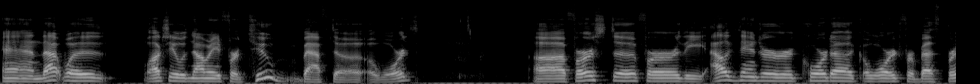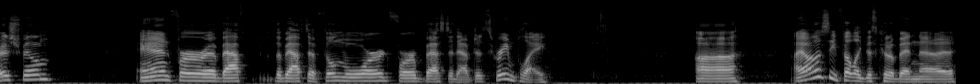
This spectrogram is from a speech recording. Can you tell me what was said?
and that was well, actually, it was nominated for two BAFTA awards. Uh, first, uh, for the Alexander Korda Award for Best British Film, and for BAFTA, the BAFTA Film Award for Best Adapted Screenplay. Uh, I honestly felt like this could have been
